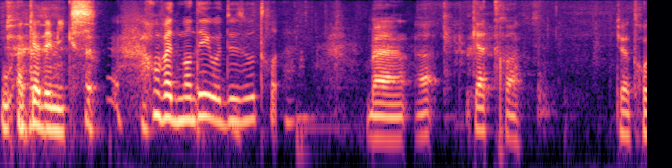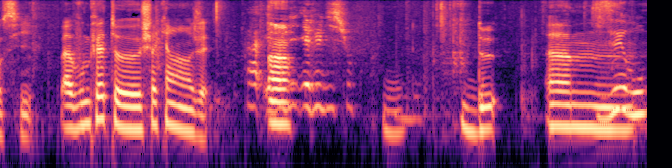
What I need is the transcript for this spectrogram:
ou academics On va demander aux deux autres. Bah, ah, 4. 4 aussi. Bah, vous me faites euh, chacun un jet. Ah, Un. érudition. 2. Euh, Zéro.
